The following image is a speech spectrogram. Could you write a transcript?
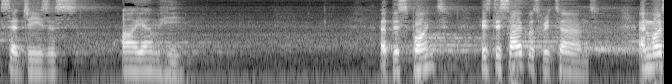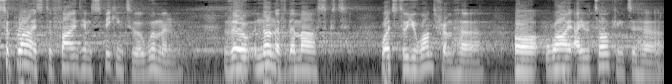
said Jesus, I am he. At this point, his disciples returned and were surprised to find him speaking to a woman, though none of them asked, What do you want from her? or Why are you talking to her?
